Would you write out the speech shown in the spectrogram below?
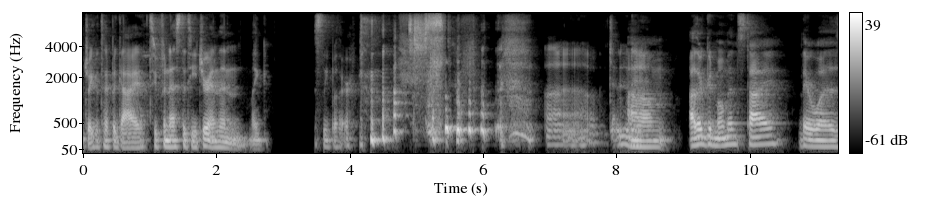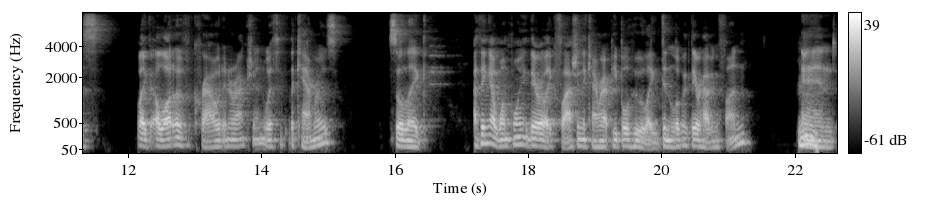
Drake the type of guy to finesse the teacher and then like sleep with her. uh, getting in there. um, other good moments, Ty. There was like a lot of crowd interaction with the cameras. So like, I think at one point they were like flashing the camera at people who like didn't look like they were having fun, Mm. and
